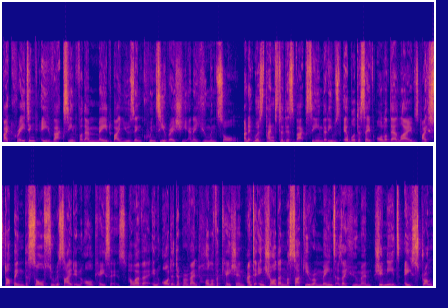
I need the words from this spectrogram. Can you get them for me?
by creating a vaccine for them made by using Quincy Reishi and a human soul. And it was thanks to this vaccine that he was able to save all of their lives by stopping the soul suicide in all cases. However, in order to prevent hollowification and to ensure that Masaki remains as a human, she needs a strong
